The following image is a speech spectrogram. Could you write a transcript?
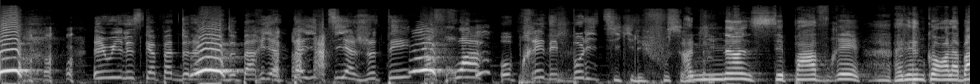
Et oui, l'escapade de la gare de Paris à Tahiti a jeté un froid auprès des politiques. Il est fou ce ah non, c'est pas vrai. Elle est encore là-bas?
